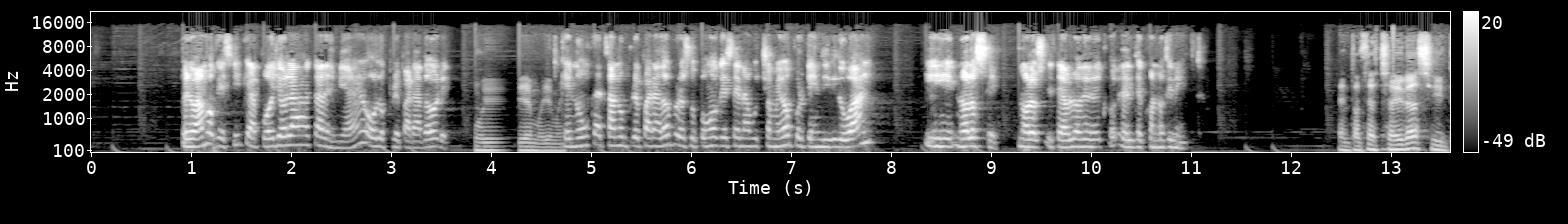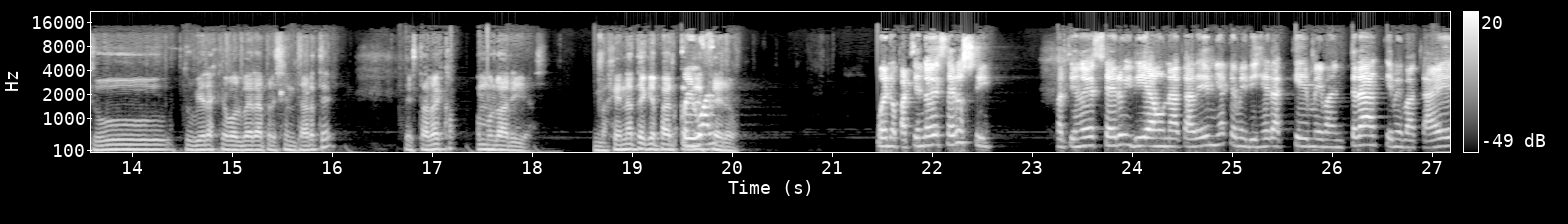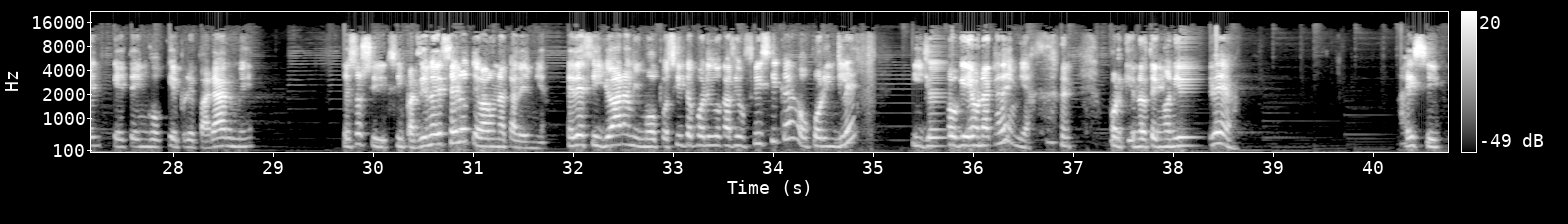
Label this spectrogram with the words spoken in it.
Pero vamos, que sí, que apoyo las academias ¿eh? o los preparadores. Muy bien, muy bien. que nunca están un preparado, pero supongo que será mucho mejor porque es individual y no lo sé, no lo sé, te hablo del desconocimiento. Entonces, Aida, si tú tuvieras que volver a presentarte, esta vez, ¿cómo lo harías? Imagínate que partes pues de cero. Bueno, partiendo de cero, sí. Partiendo de cero, iría a una academia que me dijera qué me va a entrar, qué me va a caer, qué tengo que prepararme, eso sí, si partiendo de cero te va a una academia. Es decir, yo ahora mismo oposito por educación física o por inglés y yo voy a una academia, porque no tengo ni idea. Ahí sí.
